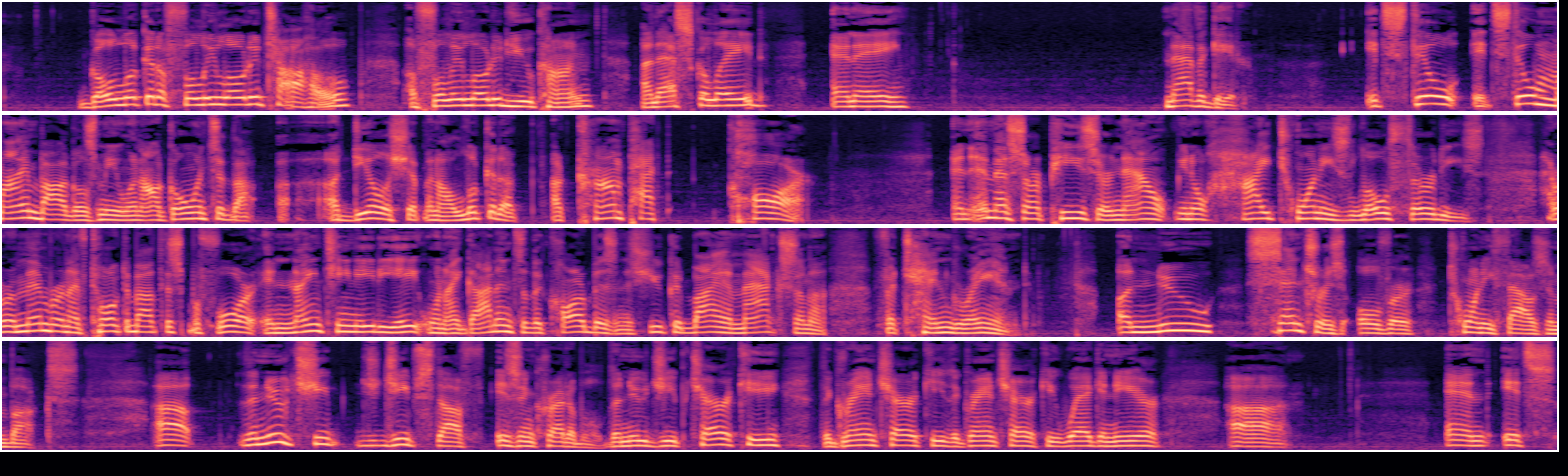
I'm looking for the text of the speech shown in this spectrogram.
go look at a fully loaded Tahoe, a fully loaded Yukon, an Escalade, and a Navigator. It still it still mind boggles me when I'll go into the a dealership and I'll look at a, a compact car and MSRPs are now, you know, high 20s, low 30s. I remember, and I've talked about this before, in 1988, when I got into the car business, you could buy a Maxima for 10 grand. A new Sentra's over 20,000 bucks. Uh, the new cheap Jeep stuff is incredible. The new Jeep Cherokee, the Grand Cherokee, the Grand Cherokee Wagoneer, uh, and it's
